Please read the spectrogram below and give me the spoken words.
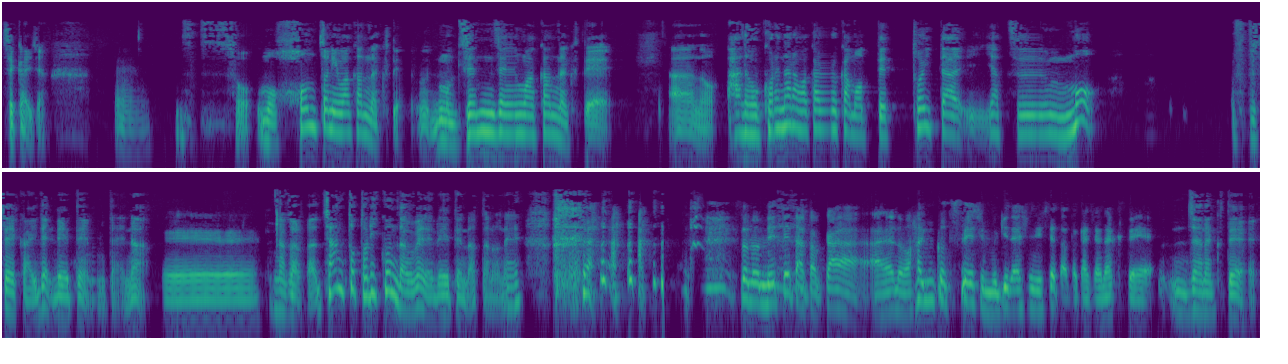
世界じゃん。うん。そう。もう本当にわかんなくて、もう全然わかんなくて、あの、あ、でもこれならわかるかもって解いたやつも、不正解で0点みたいな。えー、だから、ちゃんと取り組んだ上で0点だったのね。その寝てたとか、あの、反骨精神むき出しにしてたとかじゃなくて、じゃなくて、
